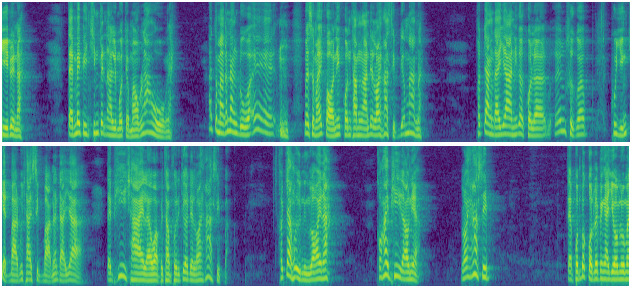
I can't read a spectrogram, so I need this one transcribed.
ดีด้วยนะแต่ไม่เป็นชิ้นเป็นอันเลยหมดแต่เมาเหล้าไงอาตมาก็นั่งดูว่าเอ๊ะเมื่อสมัยก่อนนี่คนทำงานได้ร้อยห้าสิบเยอะมากนะเขาจ้างดาย่านี่ก็คนละเอ๊ะรู้สึกว่าผู้หญิงเจ็ดบาทผู้ชายสิบบาทนะดาย่าแต่พี่ชายแล้วอะไปทำเฟอร์นิเจอร์ได้ร้อยห้าสิบอะเขาจ้างคนอื่นหนึ่งร้อยนะเขาให้พี่เราเนี่ยร้อยห้าสิบ แต่ผลปรากฏเลยเป็นไงโยมรู้ไหม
